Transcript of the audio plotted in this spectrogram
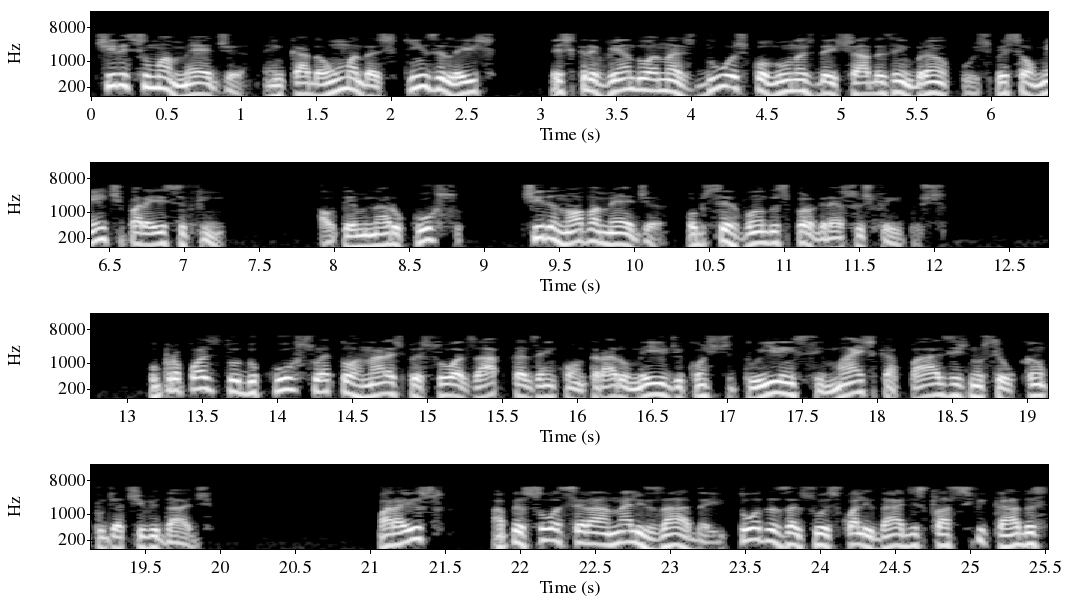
tire-se uma média em cada uma das 15 leis escrevendo-a nas duas colunas deixadas em branco, especialmente para esse fim. Ao terminar o curso, tire nova média, observando os progressos feitos. O propósito do curso é tornar as pessoas aptas a encontrar o meio de constituírem-se mais capazes no seu campo de atividade, Para isso, a pessoa será analisada e todas as suas qualidades classificadas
